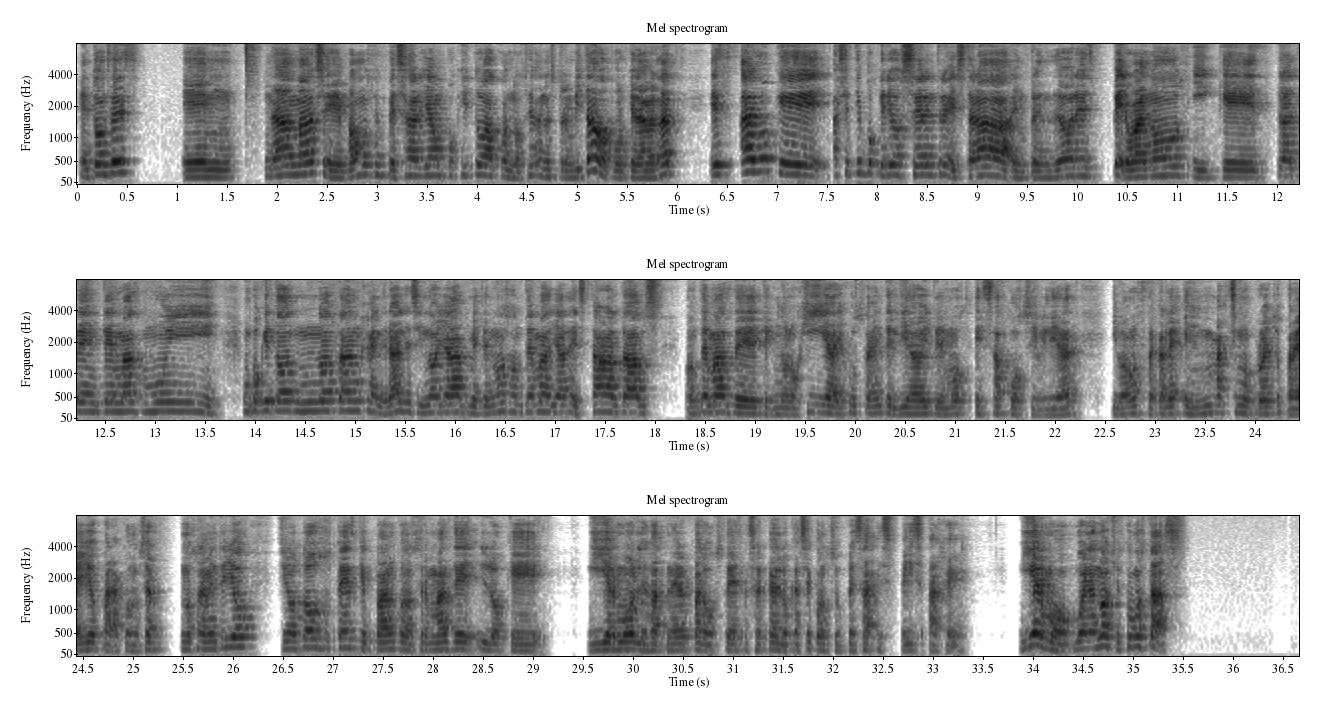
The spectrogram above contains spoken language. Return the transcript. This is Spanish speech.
Entonces, em, nada más, eh, vamos a empezar ya un poquito a conocer a nuestro invitado, porque la verdad es algo que hace tiempo quería hacer, entrevistar a emprendedores peruanos y que traten temas muy, un poquito no tan generales, sino ya metiéndonos a un tema ya de startups, a un temas de tecnología y justamente el día de hoy tenemos esa posibilidad y vamos a sacarle el máximo provecho para ello, para conocer no solamente yo, sino todos ustedes que puedan conocer más de lo que Guillermo les va a tener para ustedes acerca de lo que hace con su empresa Space AG. Guillermo, buenas noches, ¿cómo estás?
